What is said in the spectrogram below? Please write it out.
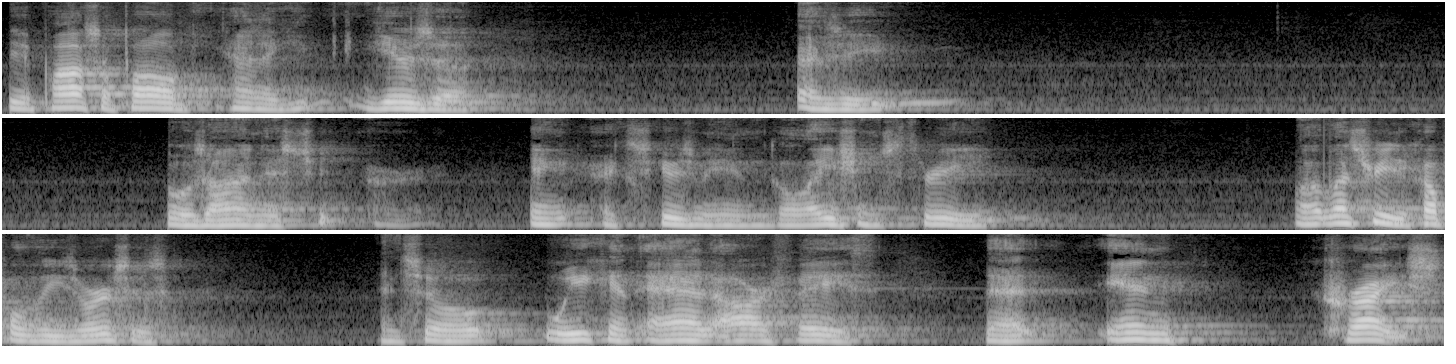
The Apostle Paul kind of gives a, as he goes on this, in, excuse me, in Galatians 3. Well, let's read a couple of these verses. And so we can add our faith that in Christ,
